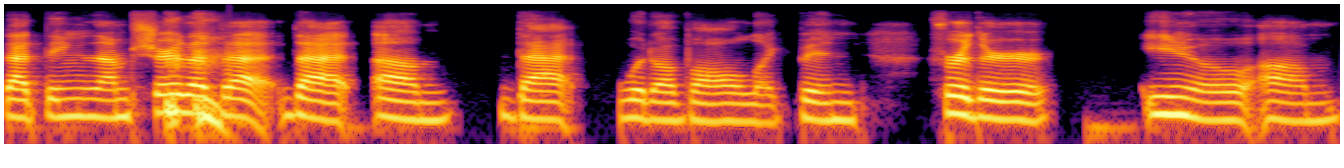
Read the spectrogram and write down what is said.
that thing. and I'm sure that that that um that would have all like been further, you know, um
